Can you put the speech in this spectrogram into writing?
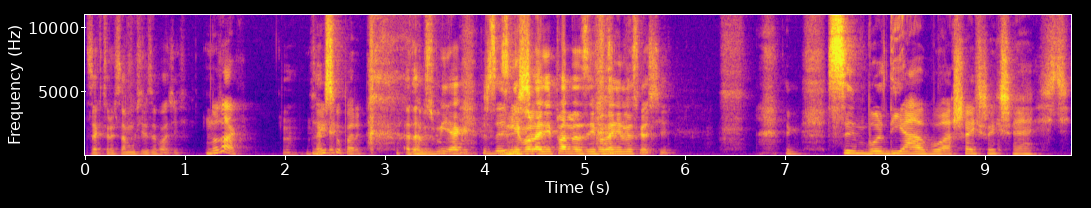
Za które sam musisz zapłacić. No tak, Hmm, no i okej. super. A to brzmi jak zniewolenie, plan na zniewolenie ludzkości. Symbol diabła 666.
